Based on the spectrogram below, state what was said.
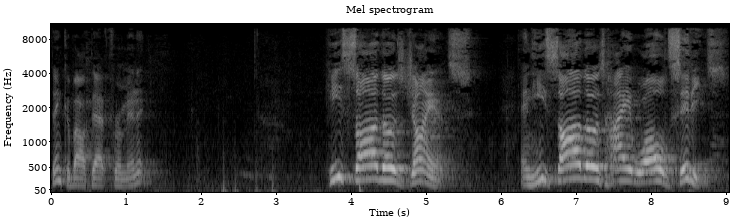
Think about that for a minute. He saw those giants and he saw those high walled cities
